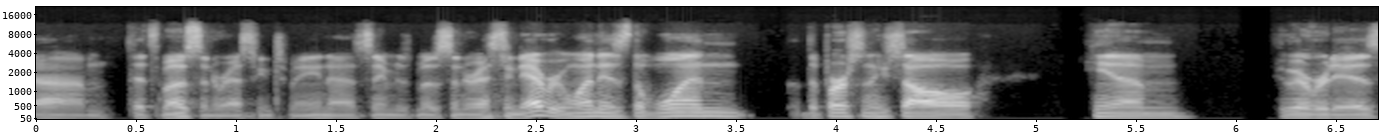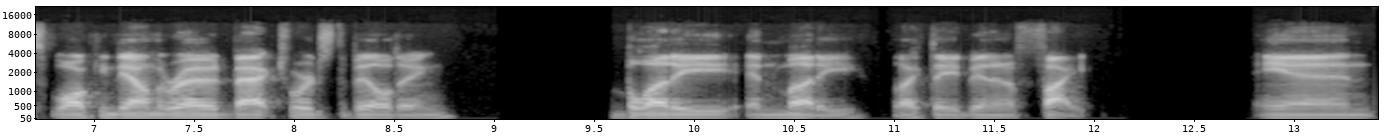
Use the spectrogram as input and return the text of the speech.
um, that's most interesting to me, and it seems most interesting to everyone, is the one, the person who saw him, whoever it is, walking down the road back towards the building, bloody and muddy, like they'd been in a fight. And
